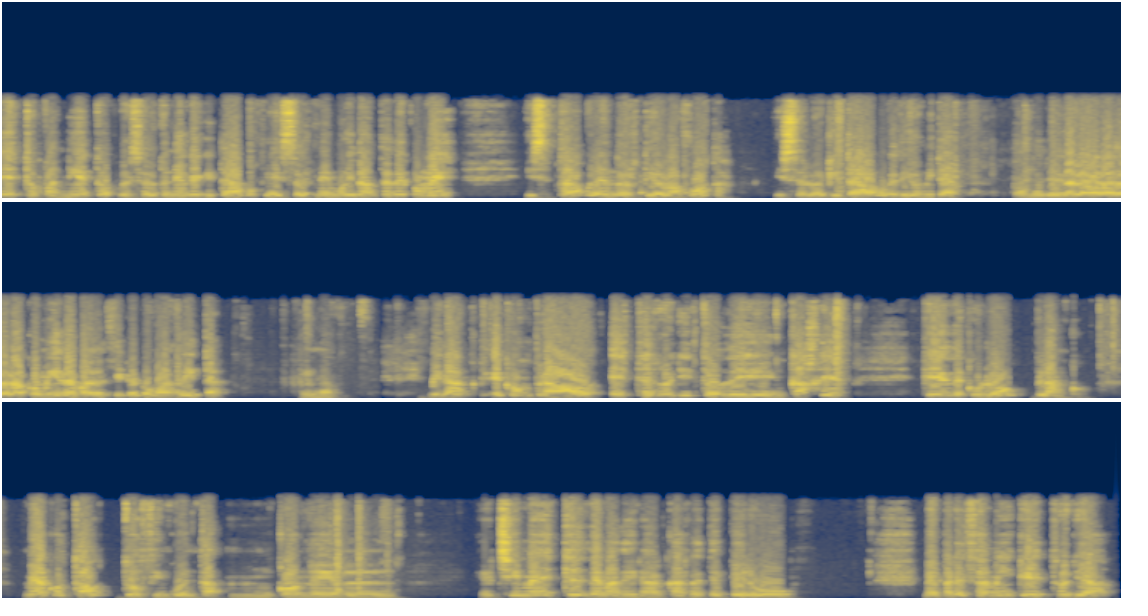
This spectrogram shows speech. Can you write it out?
esto para nietos porque se lo tenía que quitar porque me he ido antes de comer y se estaba poniendo el tío las botas. Y se lo he quitado porque digo, mira, cuando llegue la hora de la comida va a decir que como Rita y no. Mira, he comprado este rollito de encaje que es de color blanco. Me ha costado 2.50 mm, con el el chisme este es de madera, el carrete, pero me parece a mí que esto ya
